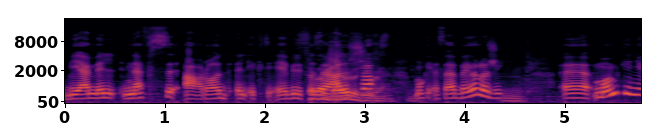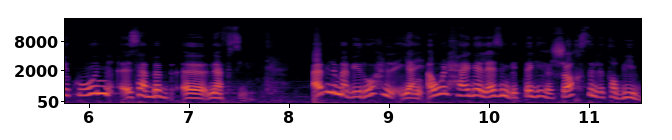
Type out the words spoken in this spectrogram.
بيعمل نفس أعراض الاكتئاب اللي بتظهر على الشخص. يعني. ممكن يبقى سبب بيولوجي. آه، ممكن يكون سبب آه، نفسي. قبل ما بيروح يعني أول حاجة لازم بيتجه الشخص لطبيب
